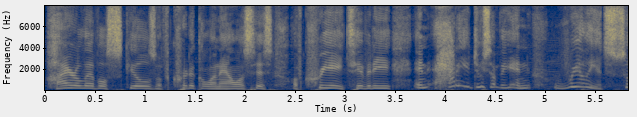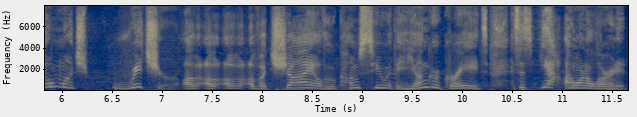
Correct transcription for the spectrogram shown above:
higher level skills of critical analysis, of creativity, and how do you do something? And really, it's so much richer of, of, of, a child who comes to you with the younger grades and says, Yeah, I want to learn it.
